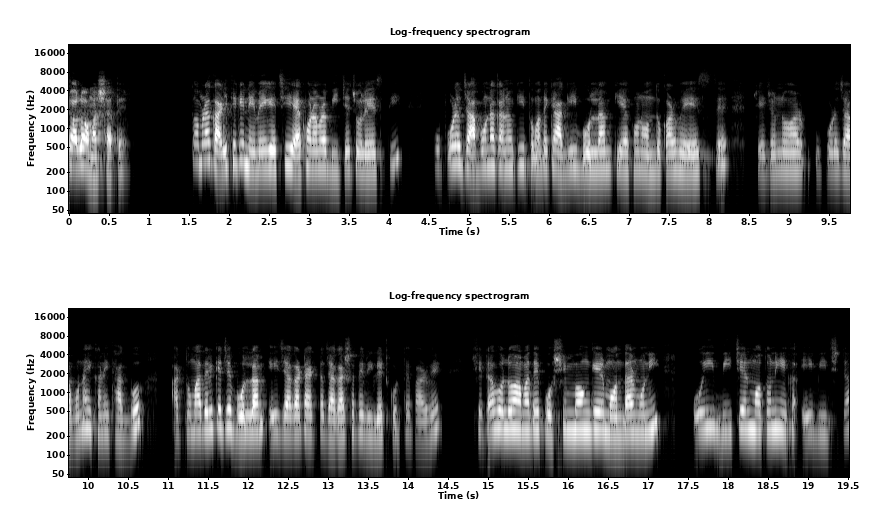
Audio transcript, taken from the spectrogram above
চলো আমার সাথে। তো আমরা গাড়ি থেকে নেমে গেছি, এখন আমরা বিচে চলে এসেছি। উপরে যাব না কেন কি তোমাদেরকে আগেই বললাম কি এখন অন্ধকার হয়ে এসছে, সেই জন্য আর উপরে যাব না, এখানেই থাকব। আর তোমাদেরকে যে বললাম, এই জায়গাটা একটা জায়গার সাথে রিলেট করতে পারবে, সেটা হলো আমাদের পশ্চিমবঙ্গের মন্দারমণি। ওই বিচের মতনই এই বিচটা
